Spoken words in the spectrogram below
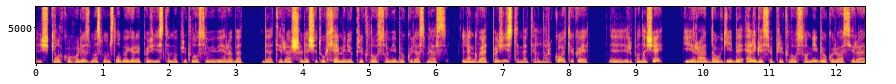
reiškia alkoholizmas mums labai gerai pažįstama priklausomybė yra, bet, bet yra šalia šitų cheminių priklausomybių, kurias mes lengvai atpažįstame, ten narkotikai ir panašiai, yra daugybė elgesio priklausomybių, kurios yra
